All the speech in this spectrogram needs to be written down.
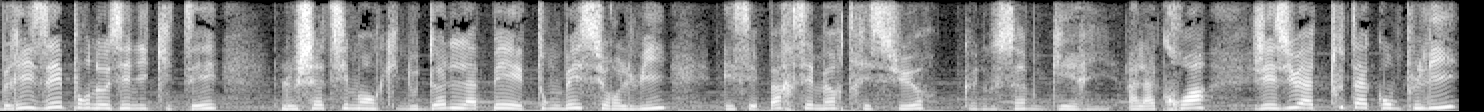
brisé pour nos iniquités, le châtiment qui nous donne la paix est tombé sur lui, et c'est par ses meurtrissures que nous sommes guéris. À la croix, Jésus a tout accompli,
